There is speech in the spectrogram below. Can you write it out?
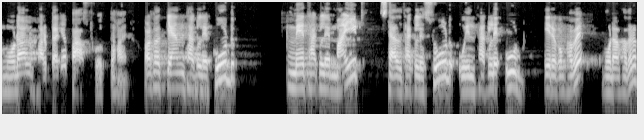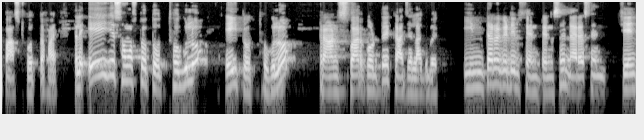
মোডাল ভার্বটাকে পাস্ট করতে হয়। অর্থাৎ ক্যান থাকলে কুড মে থাকলে মাইট শ্যাল থাকলে সুড উইল থাকলে উড এরকম ভাবে মোডাল ভাবে পাস্ট করতে হয়। তাহলে এই যে সমস্ত তথ্যগুলো, এই তথ্যগুলো ট্রান্সফার করতে কাজে লাগবে। ইন্টারোগেটিভ সেন্টেন্সে ন্যারেশন চেঞ্জ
